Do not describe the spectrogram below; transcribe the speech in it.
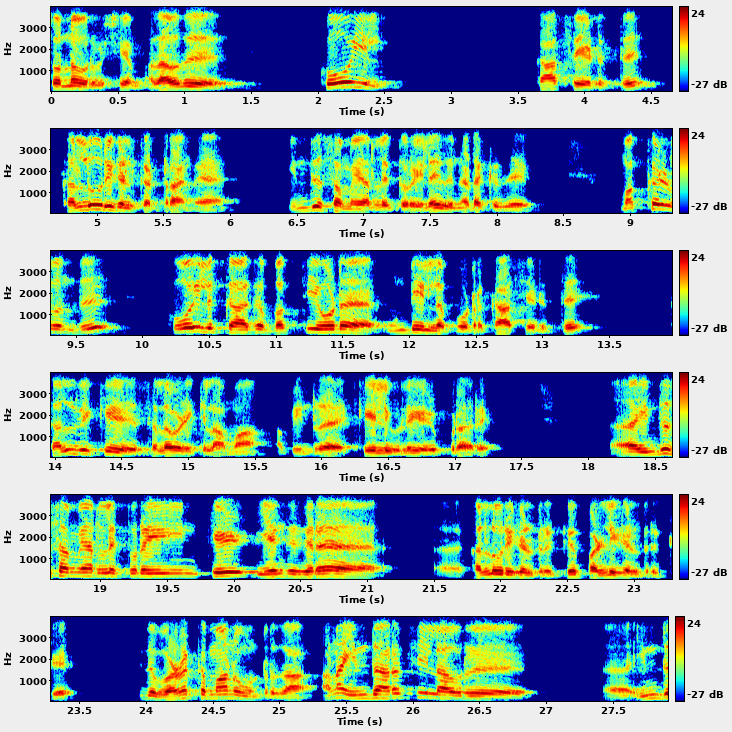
சொன்ன ஒரு விஷயம். அதாவது கோயில் காசு எடுத்து கல்லூரிகள் கட்டுறாங்க. இந்து சமய அறநிலைத்துறையில இது நடக்குது. மக்கள் வந்து கோயிலுக்காக பக்தியோட உண்டியல்ல போடுற காசு எடுத்து கல்விக்கு செலவழிக்கலாமா அப்படின்ற கேள்விகளை எழுப்புறாரு. இந்து சமய அறநிலைத்துறையின் கீழ் இயங்குகிற கல்லூரிகள் இருக்கு பள்ளிகள் இருக்கு. இது வழக்கமான ஒன்று தான் ஆனா இந்த அரசியல் அவரு இந்த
